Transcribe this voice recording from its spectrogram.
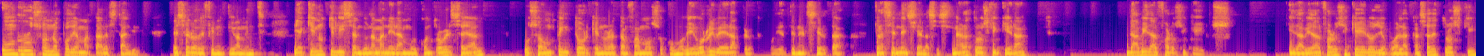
un ruso no podía matar a Stalin. Eso era definitivamente. Y aquí utilizan de una manera muy controversial, pues a un pintor que no era tan famoso como Diego Rivera, pero que podía tener cierta trascendencia al asesinar a Trotsky, que era David Alfaro Siqueiros. Y David Alfaro Siqueiros llegó a la casa de Trotsky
